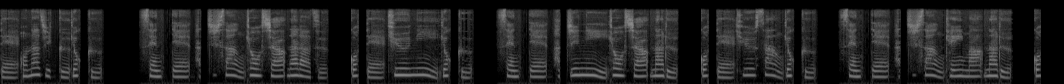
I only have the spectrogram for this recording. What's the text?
手同じく玉、先手8三香車ならず、後手9二玉、先手8二香車成、後手9三玉、先手8三桂馬成、後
